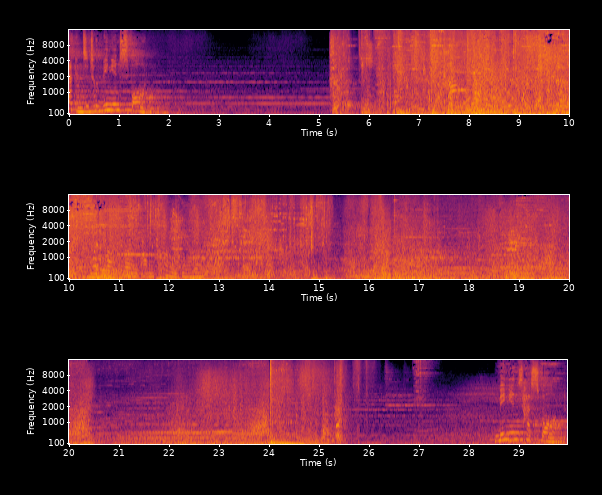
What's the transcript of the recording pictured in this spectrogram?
seconds until minions spawn. Minions have spawned.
